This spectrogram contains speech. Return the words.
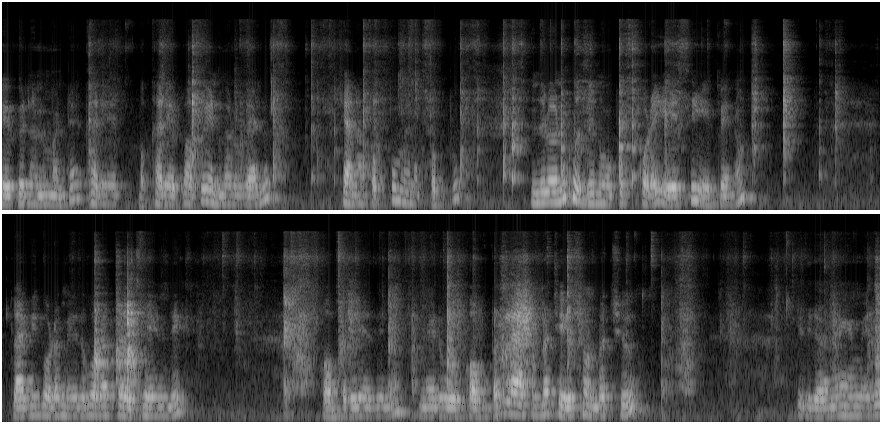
వేపానమాట కరే కరివేపాకు ఎనిమిరపకాయలు శనగపప్పు మినపప్పు ఇందులోనే కొద్ది నూపప్పు కూడా వేసి వేపాను. ఇలాగే కూడా మీరు కూడా ట్రై చేయండి. కొబ్బరి అది మీరు కొబ్బరి లేకుండా చేసి ఉండొచ్చు. ఇది కానీ మీరు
